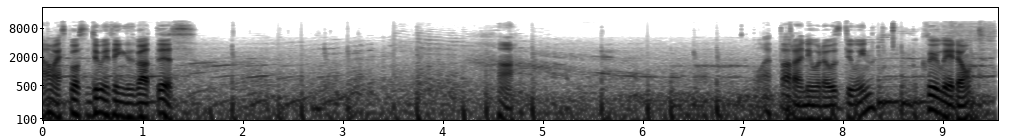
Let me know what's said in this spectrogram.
how am I supposed to do anything about this? Huh. Well, I thought I knew what I was doing, but clearly I don't.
